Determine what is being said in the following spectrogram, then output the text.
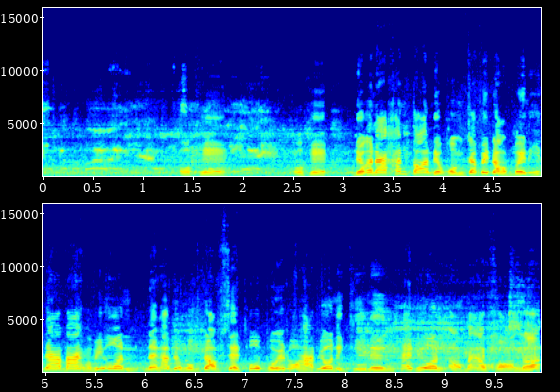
อะกับมาม่าอะไรเงี้ยโอเค โอเค เดี๋ยวกันนะขั้นตอนเดี๋ยวผมจะไป drop ไว้ที่หน้าบ้านของพี่อ้นนะครับเดี๋ยวผม drop เสร็จปุ๊บผมจะโทรหาพี่อ้นอีกทีหนึ่งให้พี่อ้นออกมาเอาของเนาะ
